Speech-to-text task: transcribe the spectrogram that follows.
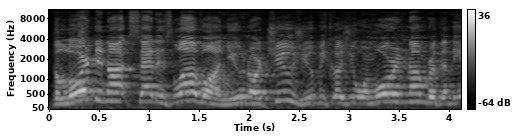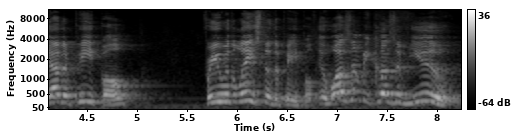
The Lord did not set his love on you nor choose you because you were more in number than the other people, for you were the least of the people. It wasn't because of you.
